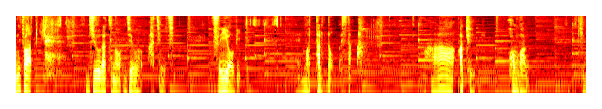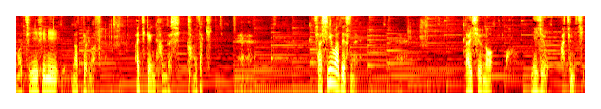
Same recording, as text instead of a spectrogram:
んにちは。10月の18日、水曜日。まったりとした。まあ、秋本番。気持ちいい日になっております。愛知県半田市亀崎。写真はですね、来週の28日、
